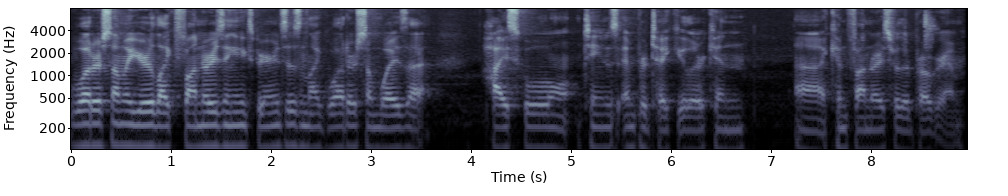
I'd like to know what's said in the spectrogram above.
what are some of your like fundraising experiences and like what are some ways that high school teams in particular can uh, can fundraise for their program?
